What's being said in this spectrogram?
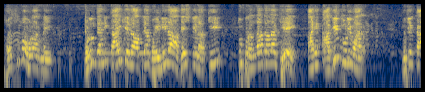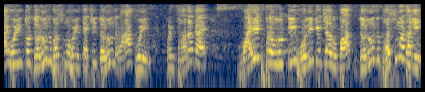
भस्म होणार नाही. म्हणून त्यांनी काय केलं? आपल्या बहिणीला आदेश केला की तू प्रल्हादाला घे आणि आगीत उडी मार. म्हणजे काय होईल? तो जळून भस्म होईल. त्याची जळून राख होईल. पण झालं काय? वाईट प्रवृत्ती होलिकेच्या रूपात जळून भस्म झाली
